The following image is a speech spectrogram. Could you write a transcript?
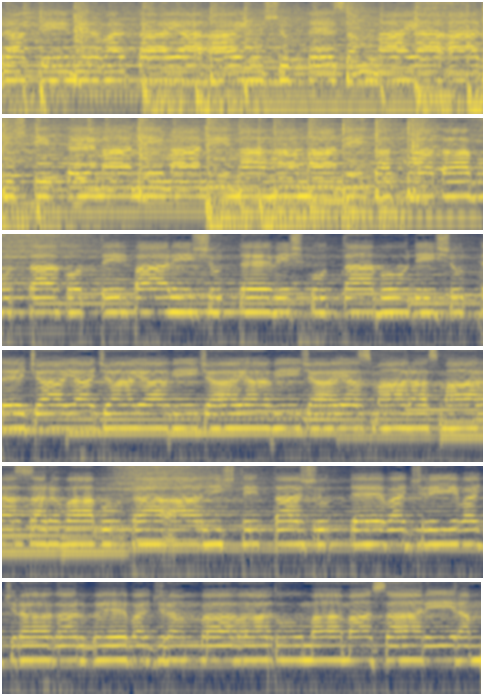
प्रतिनिर्वर्ताय आयुषुद्धे सम्माय अधिष्ठिते मानि मानि महामानि भूता कोत्ते पारिशुद्धे विष्पुत्ता बुधिशुद्धे जाय जाय विजाय विजाय स्मार स्मार सर्वा भूता अधिष्ठिता शुद्धे वज्रे वज्रा गर्भे वज्रं भवतु मम शरीरं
